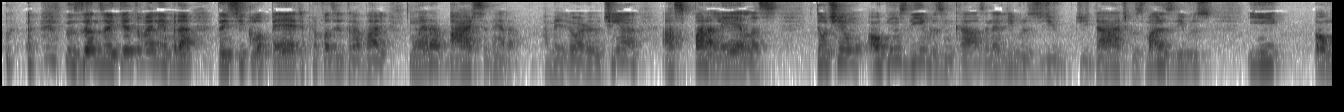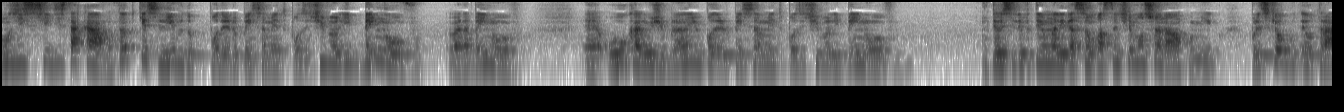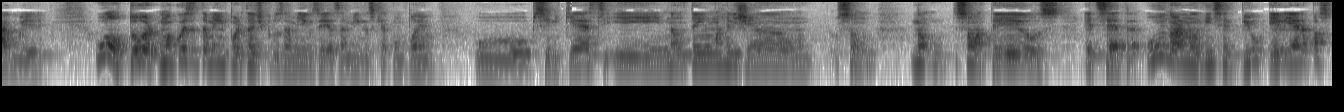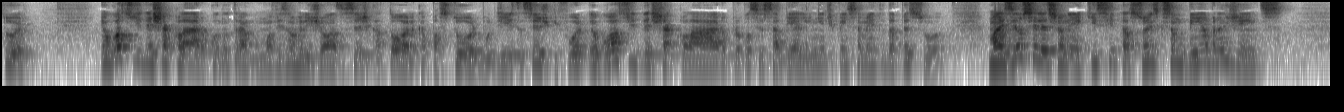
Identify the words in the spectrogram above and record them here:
dos anos 80, vai lembrar da enciclopédia para fazer trabalho. Não era a Barça, né? Era a melhor. Eu tinha as paralelas. Então tinham alguns livros em casa, né? Livros didáticos, vários livros. E alguns se destacavam. Tanto que esse livro do Poder do Pensamento Positivo eu li bem novo. Eu era bem novo. É, o Khalil Gibran e o Poder do Pensamento Positivo ali bem novo. Então esse livro tem uma ligação bastante emocional comigo, Por isso que eu, eu trago ele. O autor, uma coisa também importante para os amigos e as amigas que acompanham o Psinecast e não tem uma religião, são, não, são ateus, etc. O Norman Vincent Peale, ele era pastor. Eu gosto de deixar claro, quando eu trago uma visão religiosa, seja católica, pastor, budista, seja o que for, eu gosto de deixar claro para você saber a linha de pensamento da pessoa. Mas eu selecionei aqui citações que são bem abrangentes.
